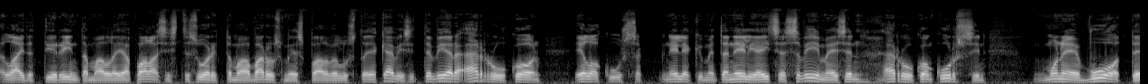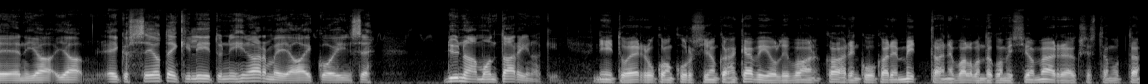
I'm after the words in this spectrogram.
laitettiin rintamalle ja palasi sitten suorittamaan varusmiespalvelusta ja kävi sitten vielä RUK elokuussa 1944 itse asiassa viimeisen RUK kurssin moneen vuoteen ja, ja eikö se jotenkin liity niihin armeija-aikoihin se Dynamon tarinakin? Niin, tuo Erukon kurssi, jonka hän kävi, oli vain kahden kuukauden mittainen valvontakomission määräyksestä, mutta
